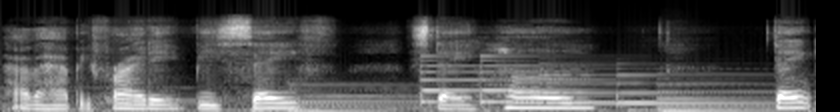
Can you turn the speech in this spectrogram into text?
Have a happy Friday. Be safe. Stay home Thank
